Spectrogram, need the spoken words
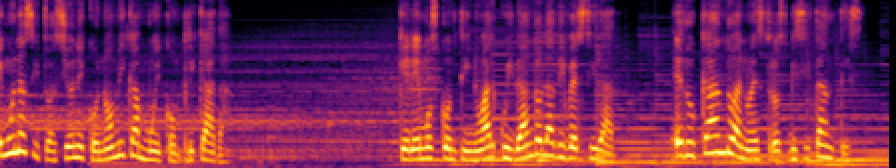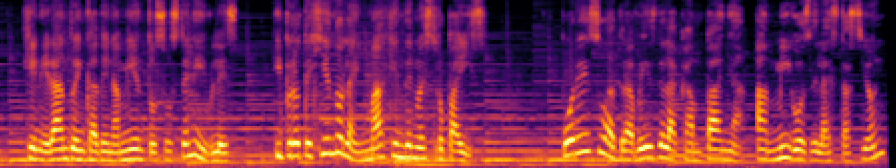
en una situación económica muy complicada. Queremos continuar cuidando la diversidad, educando a nuestros visitantes, generando encadenamientos sostenibles y protegiendo la imagen de nuestro país. Por eso, a través de la campaña Amigos de la Estación,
